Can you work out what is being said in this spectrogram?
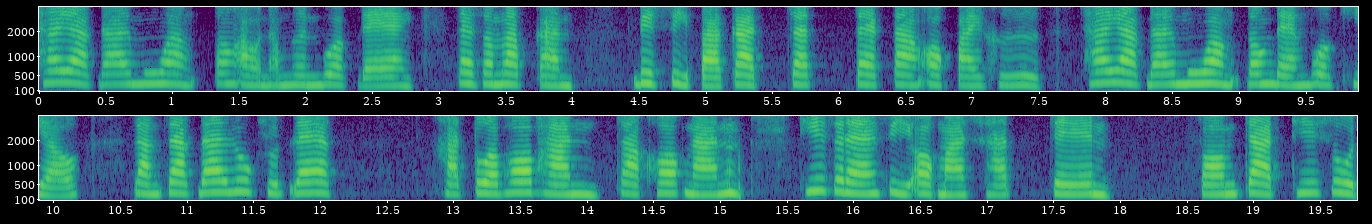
ถ้าอยากได้ม่วงต้องเอาน้ำเงินบวกแดง แต่สำหรับการบิดสีปากัดจะแตกต่างออกไปคือ ถ้าอยากได้ม่วงต้องแดงบวกเขียว หลังจากได้ลูกชุดแรกคัดตัวพ่อพันธุ์จากคอกนั้น ที่แสดงสีออกมาชัดเจน ฟอร์มจัดที่สุด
